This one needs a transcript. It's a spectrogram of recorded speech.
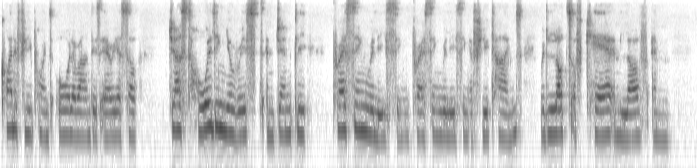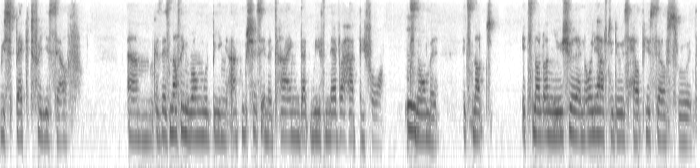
quite a few points all around this area. So just holding your wrist and gently pressing, releasing, pressing, releasing a few times with lots of care and love and respect for yourself. Because um, there's nothing wrong with being anxious in a time that we've never had before. It's mm. normal. It's not. It's not unusual, and all you have to do is help yourself through it,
